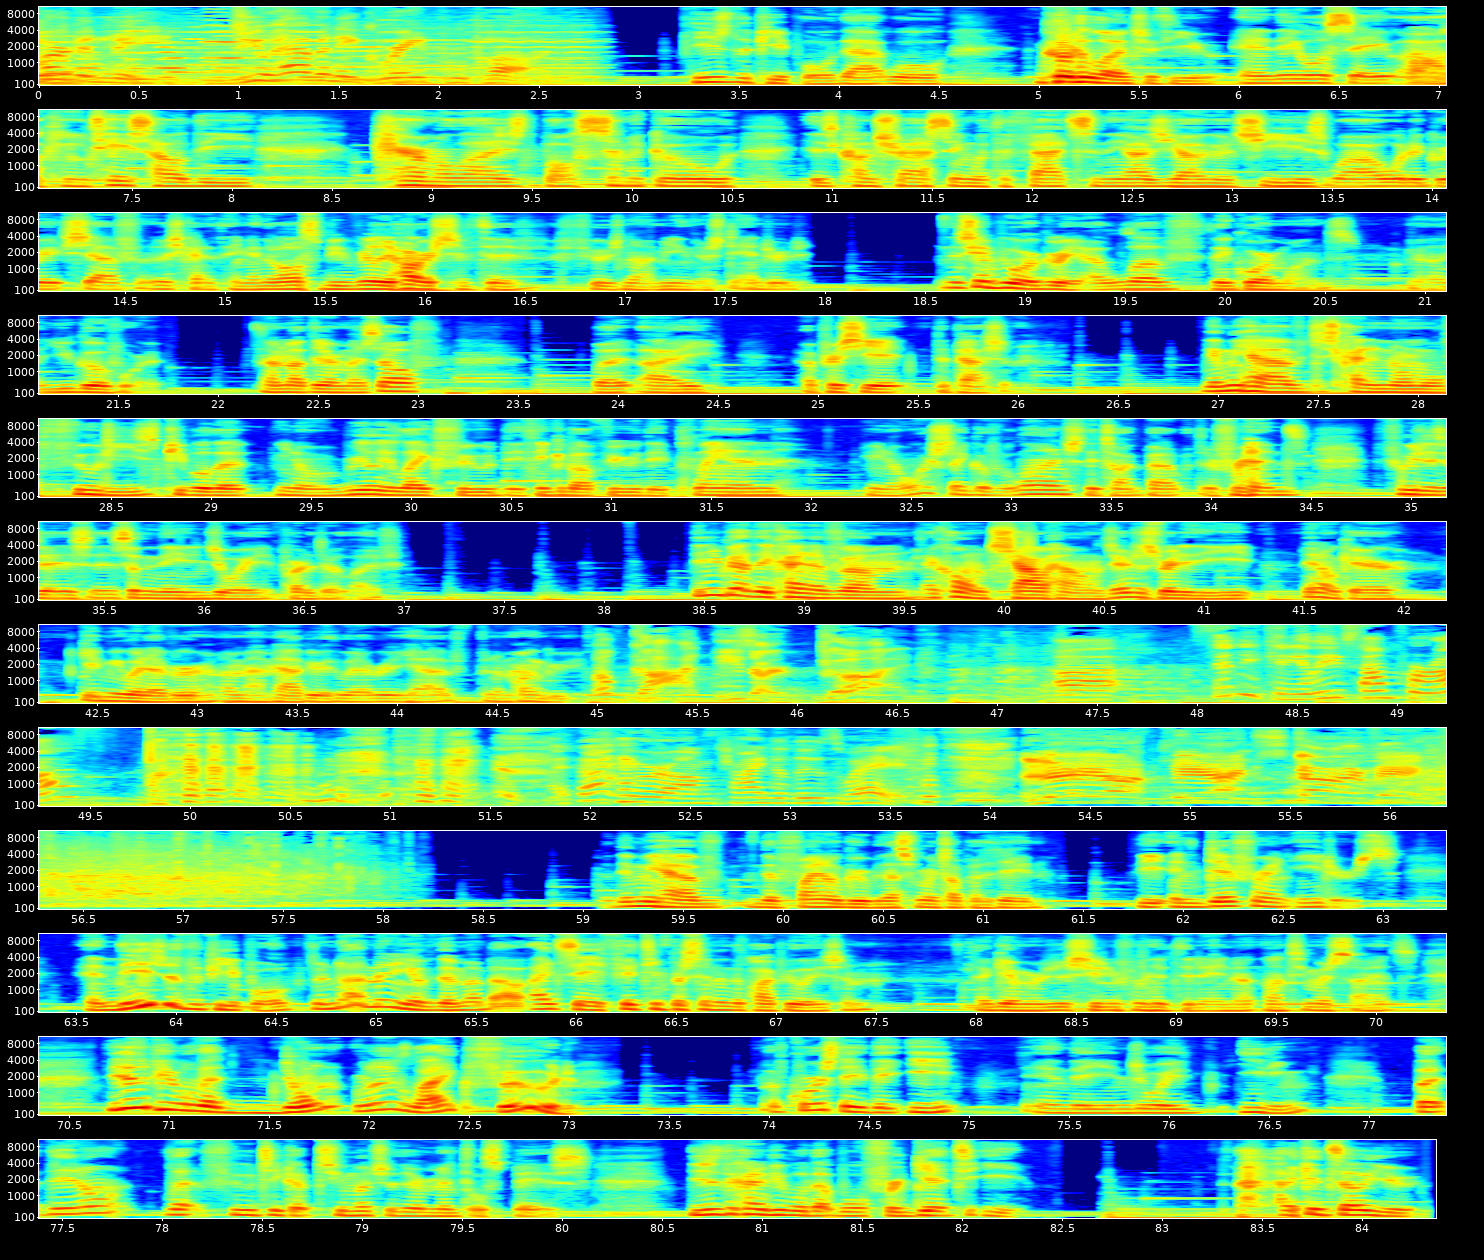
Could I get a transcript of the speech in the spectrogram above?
Pardon me, do you have any Grey Poupon? These are the people that will go to lunch with you and they will say, Oh, can you taste how the caramelized balsamico is contrasting with the fats in the Asiago cheese? Wow, what a great chef, this kind of thing. And they'll also be really harsh if the food's not meeting their standard. These kind of people are great. I love the gourmands. Uh, you go for it. I'm not there myself, but I appreciate the passion. Then we have just kind of normal foodies, people that, you know, really like food. They think about food, they plan, you know, where should I go for lunch? They talk about it with their friends. Food is, is, is something they enjoy, part of their life. Then you've got the kind of, um, I call them chow hounds. They're just ready to eat. They don't care. Give me whatever. I'm, I'm happy with whatever you have, but I'm hungry. Oh God, these are good. Uh, Sydney, can you leave some for us? I thought you were um trying to lose weight. Lay off me, I'm starving. Then we have the final group, and that's what we're going to talk about today the indifferent eaters. And these are the people, there are not many of them, about I'd say 15% of the population. Again, we're just shooting from the hip today, not, not too much science. These are the people that don't really like food. Of course, they, they eat and they enjoy eating, but they don't let food take up too much of their mental space. These are the kind of people that will forget to eat. I can tell you,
